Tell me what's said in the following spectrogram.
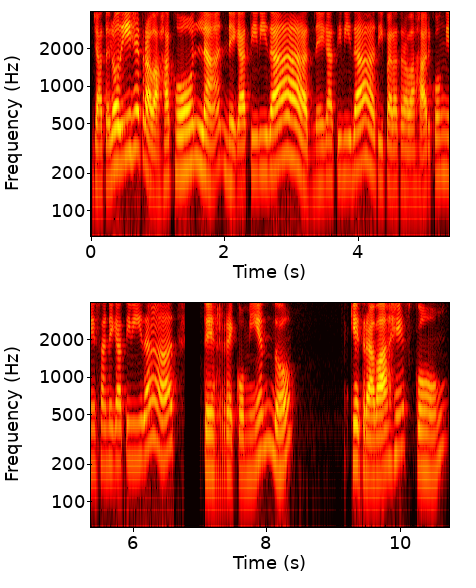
ya te lo dije, trabaja con la negatividad, negatividad. Y para trabajar con esa negatividad, te recomiendo que trabajes con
